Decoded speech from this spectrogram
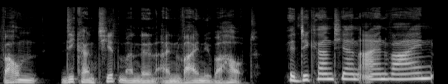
Warum dekantiert man denn einen Wein überhaupt? Wir dekantieren einen Wein,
